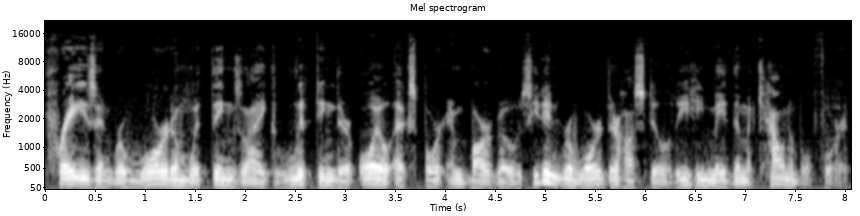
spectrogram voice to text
praise and reward them with things like lifting their oil export embargoes. He didn't reward their hostility, he made them accountable for it.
